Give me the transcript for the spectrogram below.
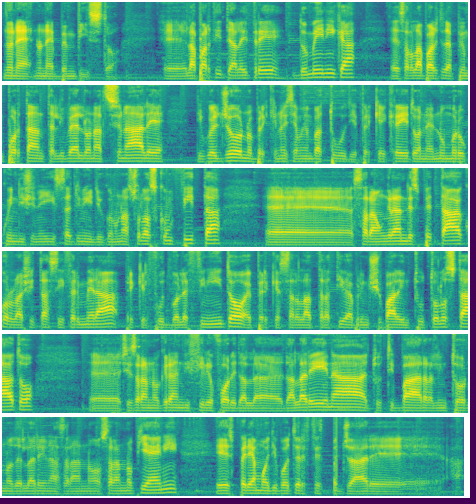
non è, non è ben visto. Eh, la partita è alle 3 domenica eh, sarà la partita più importante a livello nazionale di quel giorno perché noi siamo imbattuti e perché Creighton è il numero 15 negli Stati Uniti con una sola sconfitta eh, sarà un grande spettacolo, la città si fermerà perché il football è finito e perché sarà l'attrattiva principale in tutto lo Stato. Eh, ci saranno grandi file fuori dal, dall'arena, tutti i bar all'intorno dell'arena saranno, saranno, pieni e speriamo di poter festeggiare a,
